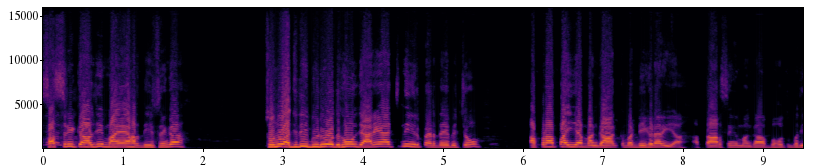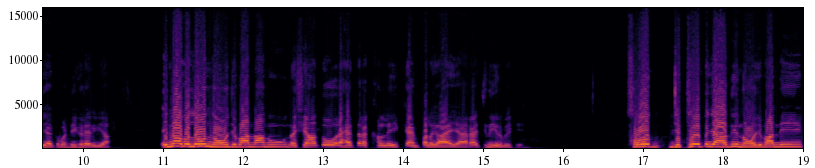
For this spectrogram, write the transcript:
ਸਤਿ ਸ੍ਰੀ ਅਕਾਲ ਜੀ, ਮੈਂ ਹਰਦੀਪ ਸਿੰਘ। ਤੁਹਾਨੂੰ ਅੱਜ ਦੀ ਵੀਡੀਓ ਦਿਖਾਉਣ ਜਾ ਰਿਹਾ ਝਨੀਰ ਪਿੰਡ ਦੇ ਵਿੱਚੋਂ। ਆਪਣਾ ਭਾਈ ਆ ਮੰਗਾ ਕਬੱਡੀ ਖਿਡਾਰੀ ਆ, ਅਵਤਾਰ ਸਿੰਘ ਮੰਗਾ, ਬਹੁਤ ਵਧੀਆ ਕਬੱਡੀ ਖਿਡਾਰੀ ਆ। ਇਹਨਾਂ ਵੱਲੋਂ ਨੌਜਵਾਨਾਂ ਨੂੰ ਨਸ਼ਿਆਂ ਤੋਂ ਰਹਿਤ ਰੱਖਣ ਲਈ ਕੈਂਪ ਲਗਾਇਆ ਜਾ ਰਿਹਾ ਝਨੀਰ ਵਿਖੇ। ਸੋ ਜਿੱਥੇ ਪੰਜਾਬ ਦੀ ਨੌਜਵਾਨੀ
